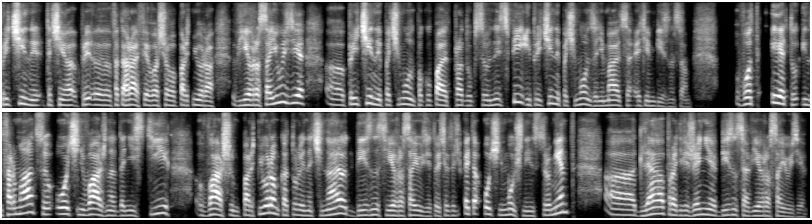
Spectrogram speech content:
причины, точнее, э, фотография вашего партнера в Евросоюзе, а, причины, почему он покупает продукцию NSP и причины, почему он занимается этим бизнесом. Вот эту информацию очень важно донести вашим партнерам, которые начинают бизнес в Евросоюзе. То есть это, это очень мощный инструмент а, для продвижения бизнеса в Евросоюзе.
